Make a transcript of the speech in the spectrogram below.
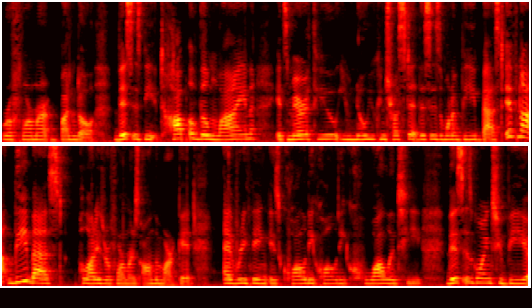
Reformer Bundle. This is the top of the line. It's Merrithew. You know you can trust it. This is one of the best, if not the best, Pilates reformers on the market everything is quality quality quality. This is going to be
